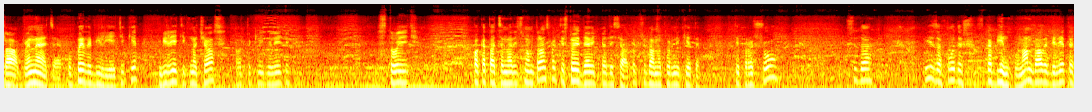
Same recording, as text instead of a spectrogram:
Так, Венеція. Купили білетики. Білетик на час. От такий білетик. Стоїть покататися на річному транспорті стоїть 9,50. От сюди на турнікети ти пройшов сюди і заходиш в кабінку. Нам дали білети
